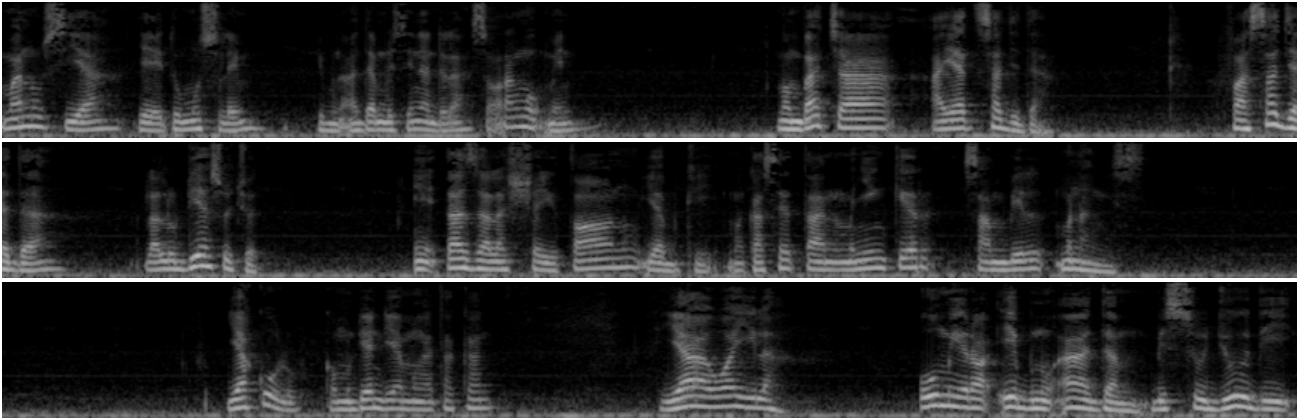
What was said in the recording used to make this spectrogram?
manusia yaitu muslim, Ibnu Adam di sini adalah seorang mukmin membaca ayat sajdah. Fasajada lalu dia sujud. I'tazala syaitanu yabki, maka setan menyingkir sambil menangis. Yakulu, kemudian dia mengatakan, Ya wailah, umira ibnu Adam bisujudi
